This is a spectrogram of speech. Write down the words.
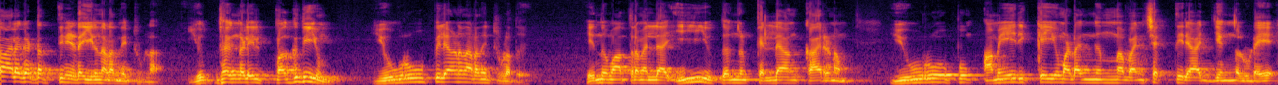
കാലഘട്ടത്തിനിടയിൽ നടന്നിട്ടുള്ള യുദ്ധങ്ങളിൽ പകുതിയും യൂറോപ്പിലാണ് നടന്നിട്ടുള്ളത്. എന്ന് മാത്രമല്ല ഈ യുദ്ധങ്ങൾക്കെല്ലാം കാരണം യൂറോപ്പും അമേരിക്കയും അടങ്ങുന്ന വൻശക്തി രാജ്യങ്ങളുടെ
